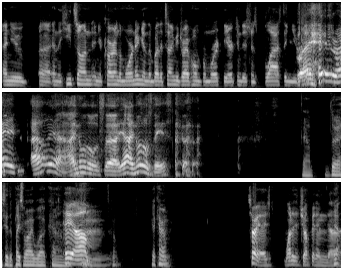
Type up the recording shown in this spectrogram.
and you uh, and the heat's on in your car in the morning, and then by the time you drive home from work, the air conditioner's blasting you. Right, right. Oh yeah, I know those. Uh, yeah, I know those days. The, actually, the place where I work. Um, Hey, um, yeah, carry on. sorry, I just wanted to jump in and uh, Yeah,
